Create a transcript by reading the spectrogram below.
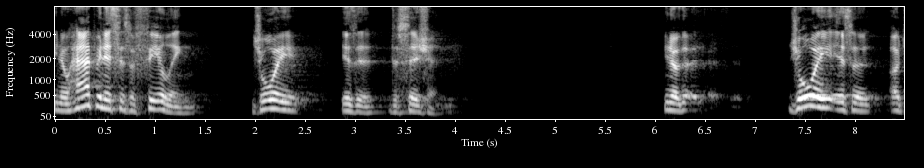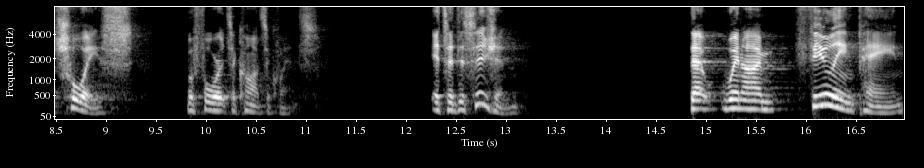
you know, happiness is a feeling, joy is a decision. You know, the, joy is a, a choice before it's a consequence. It's a decision. That when I'm feeling pain,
